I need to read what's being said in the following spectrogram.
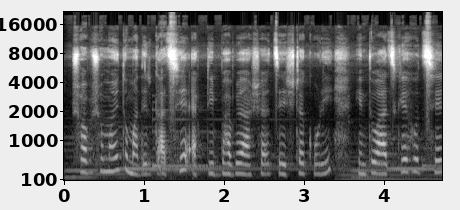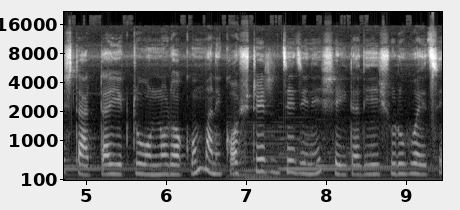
সব সময় তোমাদের কাছে অ্যাক্টিভভাবে আসার চেষ্টা করি, কিন্তু আজকে হচ্ছে স্টার্টটাই একটু অন্য রকম মানে কষ্টের যে জিনিস, সেইটা দিয়েই শুরু হয়েছে।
